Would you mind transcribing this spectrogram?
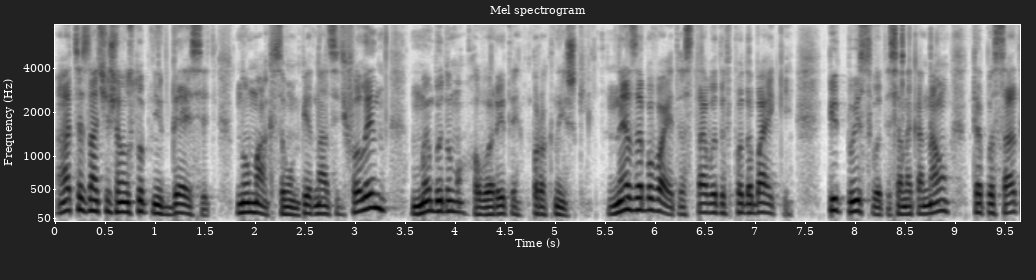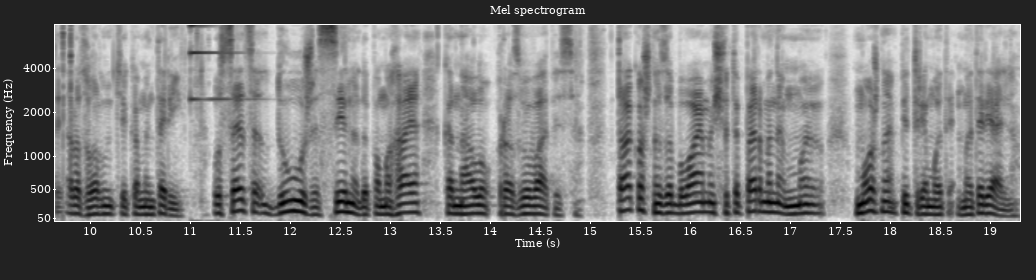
А це значить, що наступні 10, ну максимум 15 хвилин ми будемо говорити про книжки. Не забувайте ставити вподобайки, підписуватися на канал та писати розгорнуті коментарі. Усе це дуже сильно допомагає каналу розвиватися. Також не забуваємо, що тепер мене можна підтримати матеріально.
